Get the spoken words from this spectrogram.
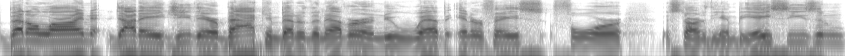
betonline.ag, they're back and better than ever. A new web interface for the start of the NBA season,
